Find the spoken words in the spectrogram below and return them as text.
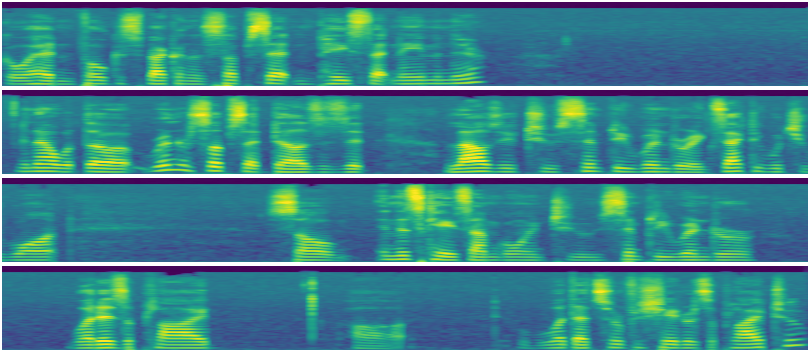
go ahead and focus back on the subset and paste that name in there. And now what the render subset does is it allows you to simply render exactly what you want. So in this case I'm going to simply render what is applied, uh, what that surface shader is applied to.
